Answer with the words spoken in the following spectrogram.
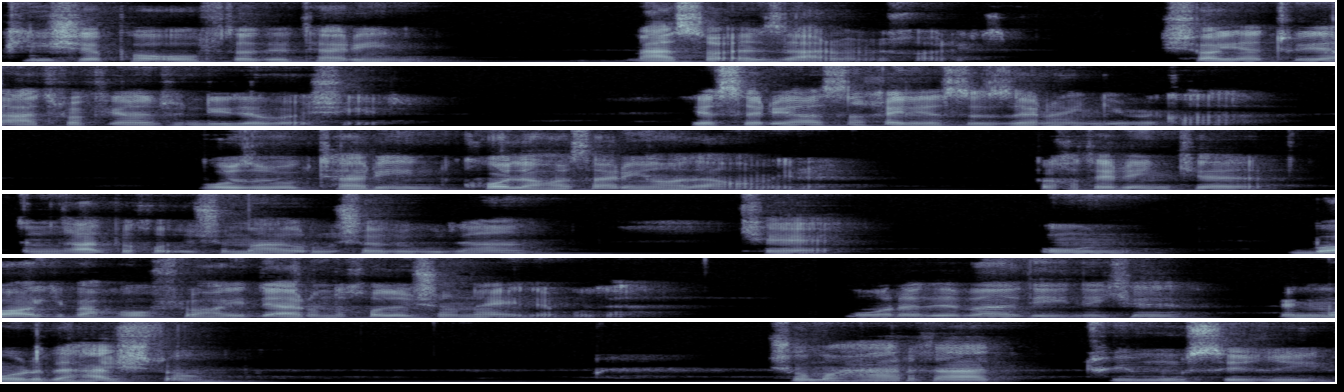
پیش پا افتاده ترین مسائل ضربه می‌خورید. شاید توی اطرافیانتون دیده باشید. یه سری هستن خیلی احساس زرنگی می‌کنن. بزرگترین کله ها سر این آدما میره. به خاطر اینکه انقدر به خودشون مغرور شده بودن که اون باگ و حفره درون خودشون نیده بودن. مورد بعدی اینه که این مورد هشتم. شما هر قد توی موسیقی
